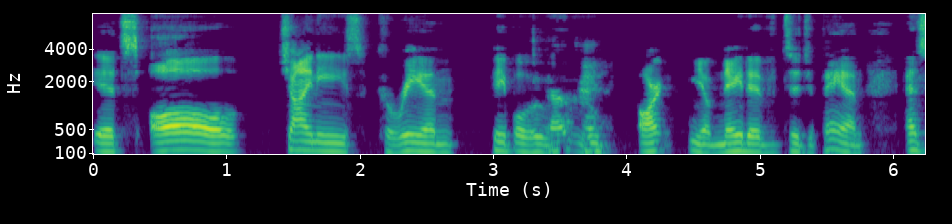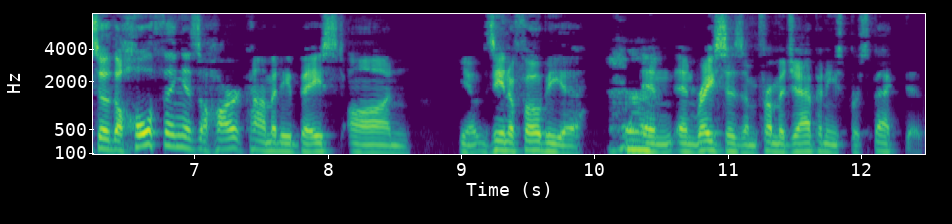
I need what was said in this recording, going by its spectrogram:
it's all Chinese, Korean people who, Okay. who aren't you know native to Japan, and so the whole thing is a horror comedy based on you know xenophobia uh-huh. and, and racism from a Japanese perspective.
